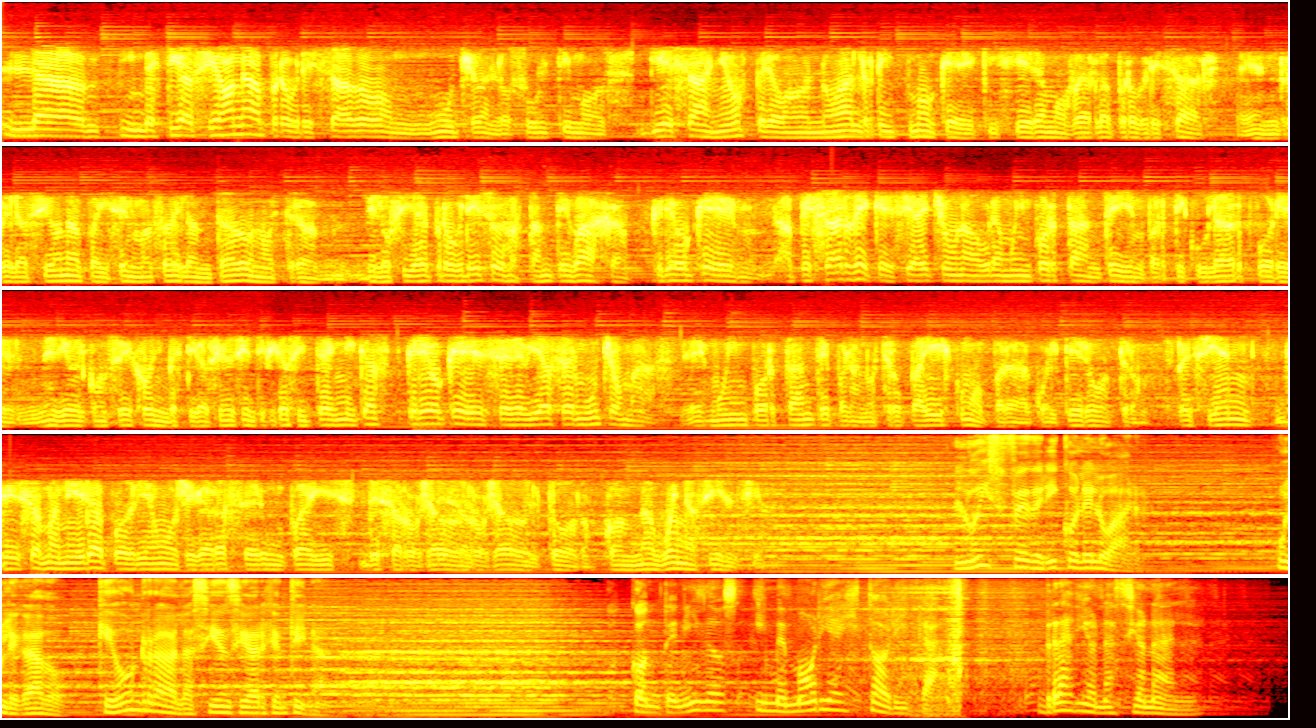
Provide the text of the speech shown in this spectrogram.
La investigación ha progresado mucho en los últimos 10 años, pero no al ritmo que quisiéramos verla progresar. En relación a países más adelantados, nuestra velocidad de progreso es bastante baja. Creo que a pesar de que se ha hecho una obra muy importante y en particular por el medio del Consejo de Investigaciones Científicas y Técnicas, creo que se debía hacer mucho más. Es muy importante para nuestro país como para cualquier otro. Recién de esa manera podemos podríamos llegar a ser un país desarrollado, desarrollado del todo, con una buena ciencia. Luis Federico Leloir, un legado que honra a la ciencia argentina. Contenidos y memoria histórica. Radio Nacional.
